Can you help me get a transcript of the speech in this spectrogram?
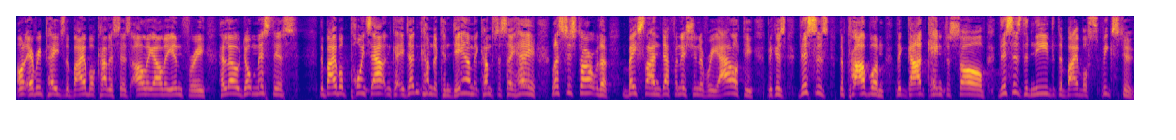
On every page, the Bible kind of says, Ali, Ali, in free. Hello, don't miss this. The Bible points out, and it doesn't come to condemn, it comes to say, hey, let's just start with a baseline definition of reality because this is the problem that God came to solve. This is the need that the Bible speaks to.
